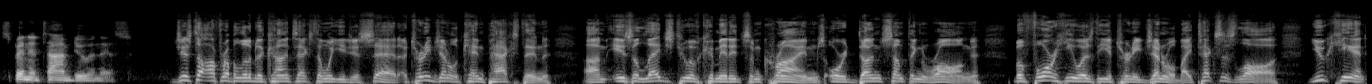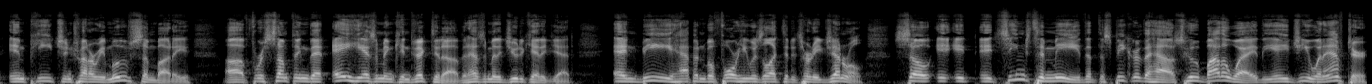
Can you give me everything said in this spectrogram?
spending time doing this. Just to offer up a little bit of context on what you just said, Attorney General Ken Paxton um, is alleged to have committed some crimes or done something wrong before he was the Attorney General. By Texas law, you can't impeach and try to remove somebody uh, for something that A, he hasn't been convicted of, it hasn't been adjudicated yet, and B happened before he was elected Attorney General. So it, it, it, seems to me that the Speaker of the House, who, by the way, the AG went after,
